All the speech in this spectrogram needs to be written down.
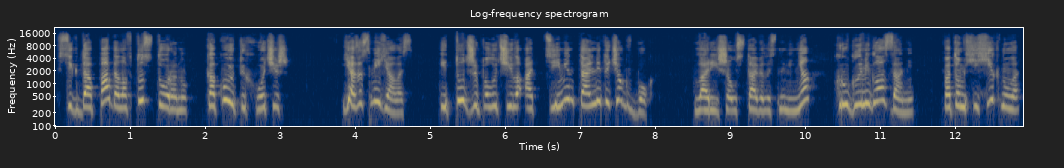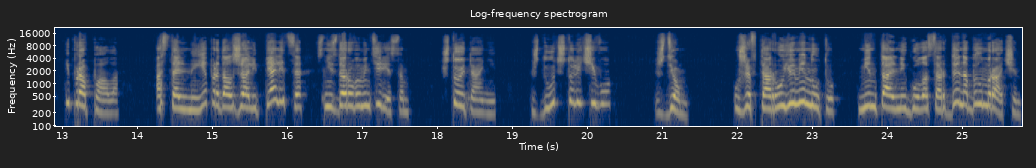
всегда падала в ту сторону, какую ты хочешь. Я засмеялась и тут же получила от Ти ментальный тычок в бок. Лариша уставилась на меня круглыми глазами, потом хихикнула и пропала. Остальные продолжали пялиться с нездоровым интересом. Что это они? Ждут, что ли, чего? Ждем. Уже вторую минуту ментальный голос Ардена был мрачен.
